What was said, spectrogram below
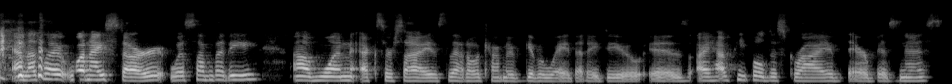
and that's why when I start with somebody, um, one exercise that I'll kind of give away that I do is I have people describe their business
